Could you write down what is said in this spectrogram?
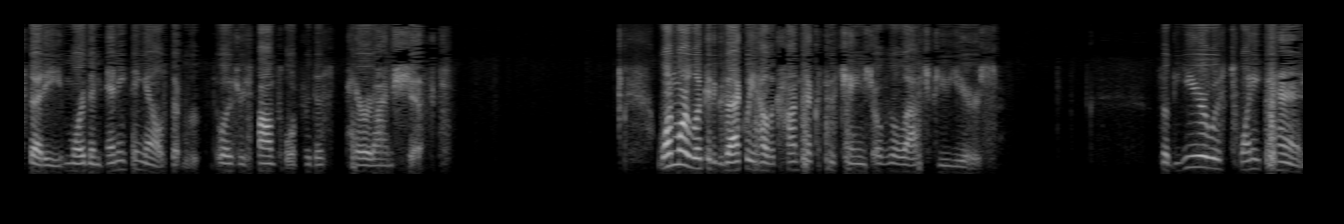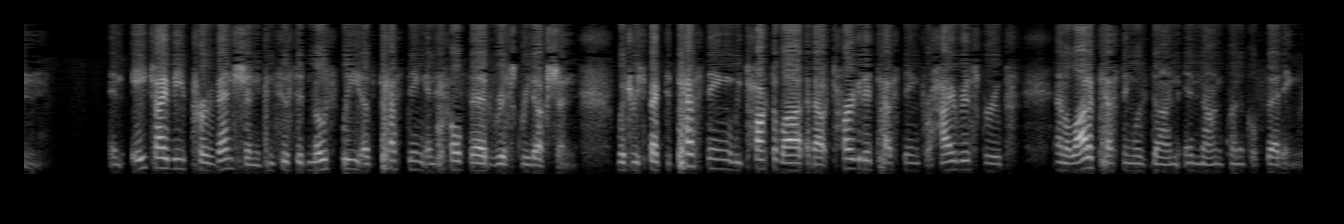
study more than anything else that was responsible for this paradigm shift. One more look at exactly how the context has changed over the last few years. So the year was 2010. and HIV prevention consisted mostly of testing and health ed risk reduction. With respect to testing, we talked a lot about targeted testing for high-risk groups, and a lot of testing was done in non-clinical settings.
